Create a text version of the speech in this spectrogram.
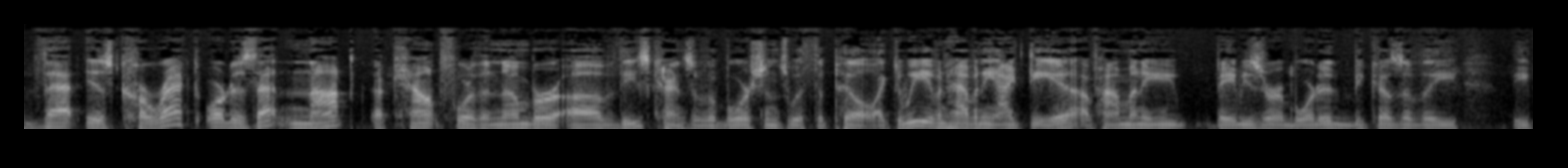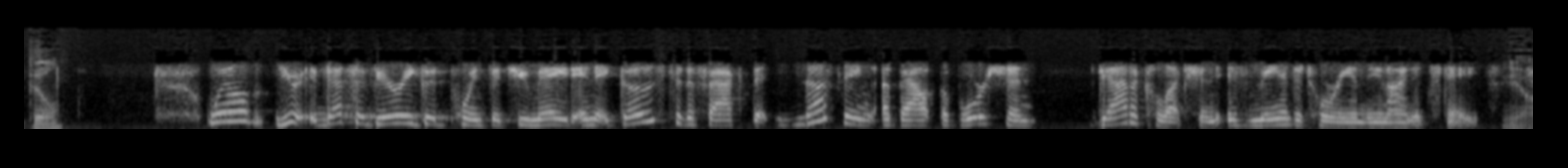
that is correct, or does that not account for the number of these kinds of abortions with the pill? Like, do we even have any idea of how many babies are aborted because of the, the pill? Well, that's a very good point that you made, and it goes to the fact that nothing about abortion data collection is mandatory in the United States. Yeah.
